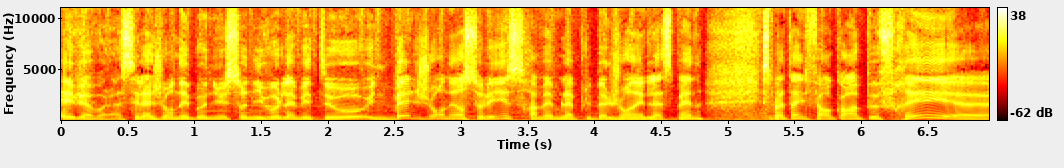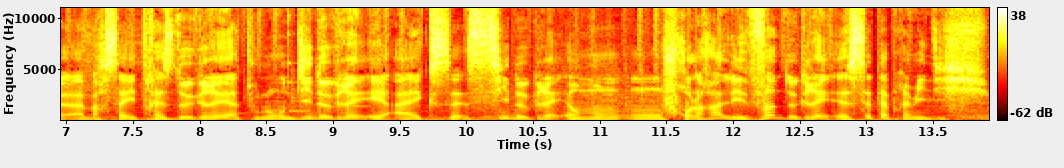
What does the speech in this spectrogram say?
Et bien voilà, c'est la journée bonus au niveau de la météo. Une belle journée ensoleillée, ce sera même la plus belle journée de la semaine. Ce matin, il fait encore un peu frais. Euh, à Marseille, 13 degrés. À Toulon, 10 degrés. Et à Aix, 6 degrés. On, on frôlera les 20 degrés cet après-midi.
